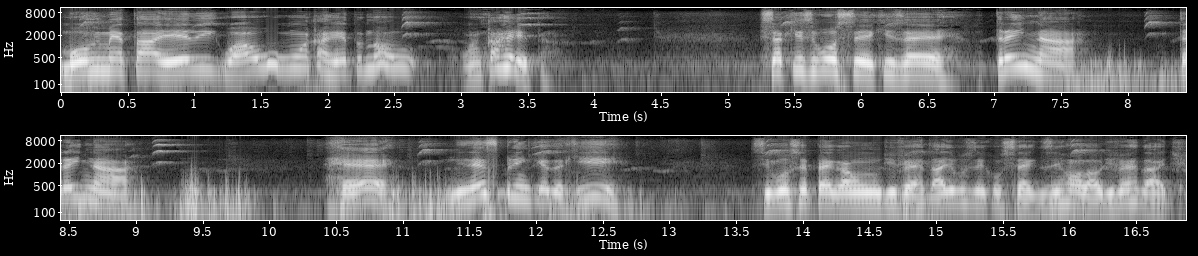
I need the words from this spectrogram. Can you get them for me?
movimentar ele igual uma carreta, não, uma carreta. Isso aqui se você quiser treinar, treinar ré, nesse brinquedo aqui, se você pegar um de verdade, você consegue desenrolar o de verdade.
